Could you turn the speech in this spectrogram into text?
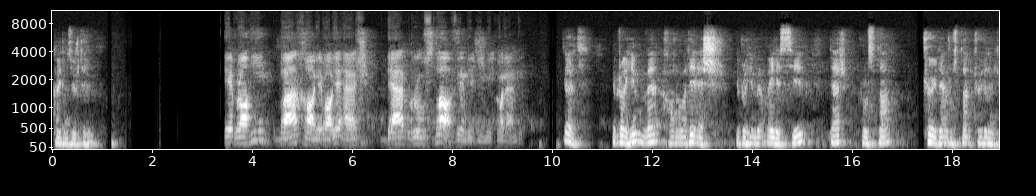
kaydımızı yürütelim. ابراهیم و خانواده اش در روستا زندگی می کنند. Evet. İbrahim ve Hanavade eş. İbrahim ve ailesi der Rus'ta köyde, Rus'ta köyde demek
